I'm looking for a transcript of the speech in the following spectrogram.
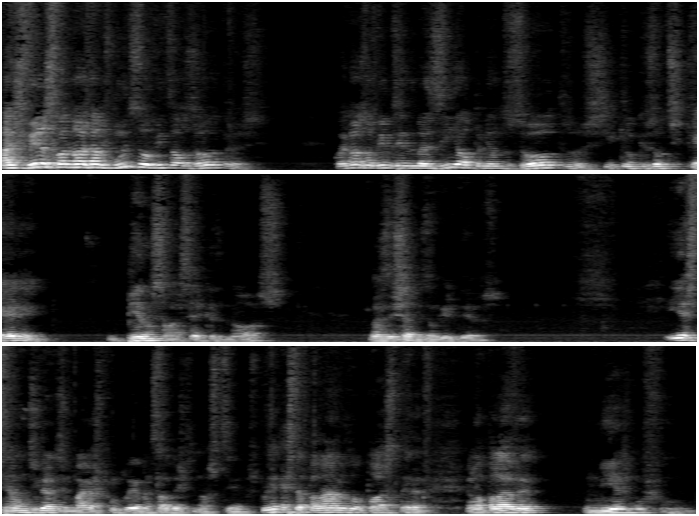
Às vezes, quando nós damos muitos ouvidos aos outros, quando nós ouvimos em demasia a opinião dos outros e aquilo que os outros querem e pensam acerca de nós, nós deixamos de ouvir Deus. E este é um dos grandes maiores problemas, talvez, que nós temos. Porque esta palavra do apóstolo era, é uma palavra mesmo fundo.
